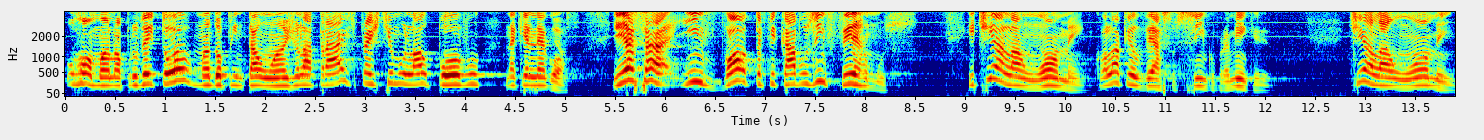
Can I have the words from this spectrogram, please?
o romano aproveitou, mandou pintar um anjo lá atrás para estimular o povo naquele negócio. E essa em volta ficavam os enfermos. E tinha lá um homem, coloque o verso 5 para mim, querido. Tinha lá um homem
